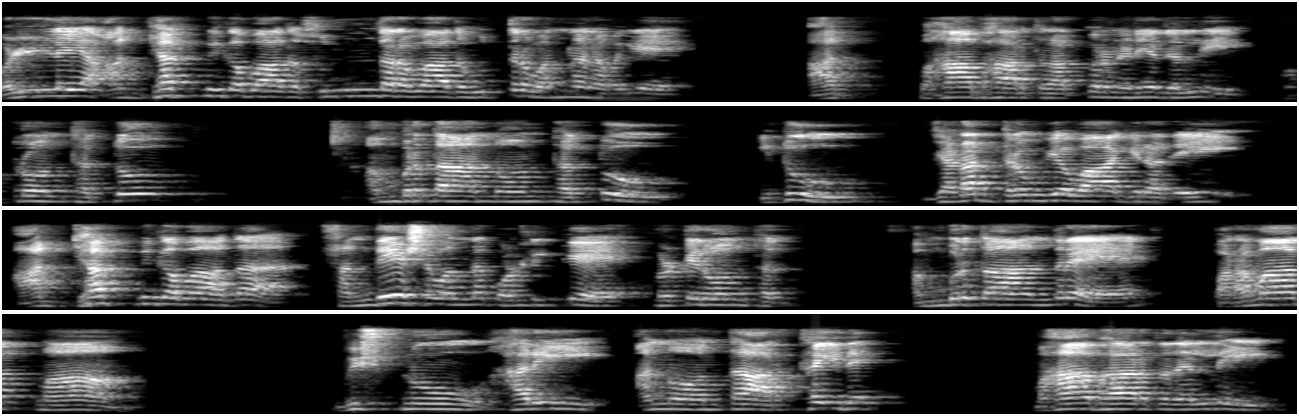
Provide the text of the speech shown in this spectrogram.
ಒಳ್ಳೆಯ ಆಧ್ಯಾತ್ಮಿಕವಾದ ಸುಂದರವಾದ ಉತ್ತರವನ್ನ ನಮಗೆ ಆ ಮಹಾಭಾರತದ ಅಕ್ಬರ ನಿರ್ಣಯದಲ್ಲಿ ಕೊಟ್ಟಿರುವಂಥದ್ದು. ಅಮೃತ ಅನ್ನುವಂಥದ್ದು ಇದು ಜಡದ್ರವ್ಯವಾಗಿರದೆ ಆಧ್ಯಾತ್ಮಿಕವಾದ ಸಂದೇಶವನ್ನ ಕೊಡ್ಲಿಕ್ಕೆ ಹೊರಟಿರುವಂಥದ್ದು. ಅಮೃತ ಅಂದ್ರೆ ಪರಮಾತ್ಮ, ವಿಷ್ಣು, ಹರಿ ಅನ್ನುವಂಥ ಅರ್ಥ ಇದೆ. ಮಹಾಭಾರತದಲ್ಲಿ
